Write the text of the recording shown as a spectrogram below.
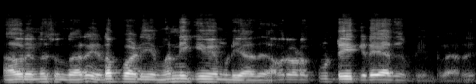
அவர் என்ன சொல்றாரு? எடப்பாடியை மன்னிக்கவே முடியாது. அவரோட கூட்டே கிடையாது அப்படின்றாரு.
